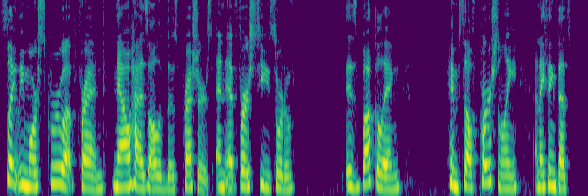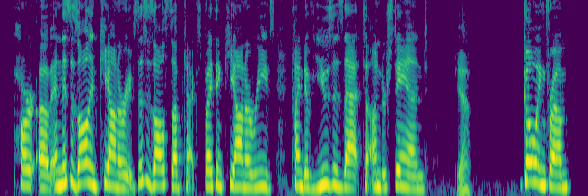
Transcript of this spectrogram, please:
slightly more screw up friend now has all of those pressures and at first he sort of is buckling himself personally and i think that's part of and this is all in keanu reeves this is all subtext but i think keanu reeves kind of uses that to understand Yeah. Going from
